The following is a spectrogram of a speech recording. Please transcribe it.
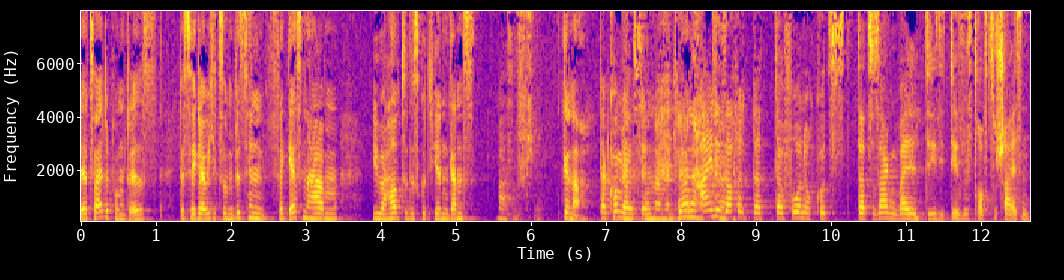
der zweite Punkt ist, dass wir, glaube ich, jetzt so ein bisschen vergessen haben, überhaupt zu diskutieren, ganz. Was ist schön? Genau. Da kommen wir jetzt hin. Ich will eine Sache da, davor noch kurz dazu sagen, weil die, dieses drauf zu scheißen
